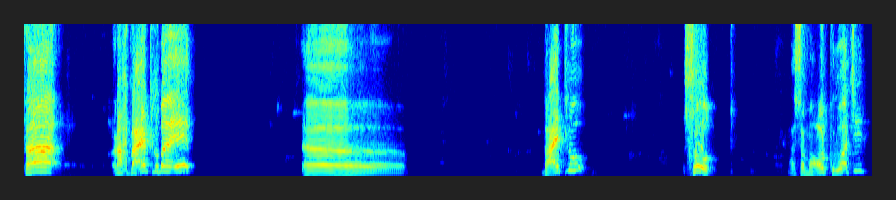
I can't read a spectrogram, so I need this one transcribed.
فراح باعت له بقى إيه؟ آه بعت له صوت. هسمعه لكم دلوقتي.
